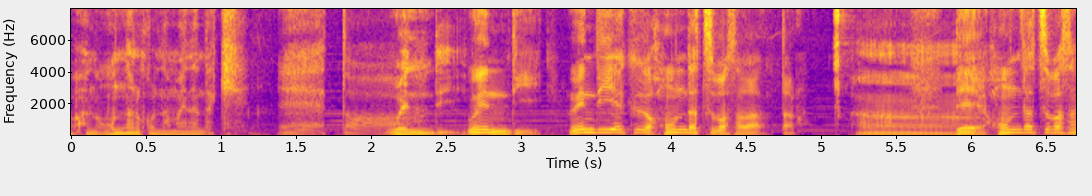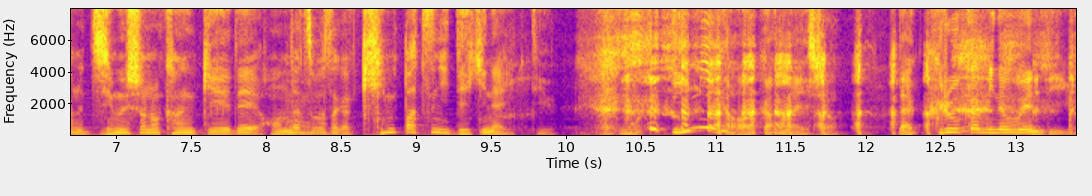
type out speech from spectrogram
あの女の子の名前なんだっけ？えっ、とウェンディウェンディウェンディ役が本田翼だったの。あー。で本田翼の事務所の関係で本田翼が金髪にできないっていう、もう意味が分かんないでしょ。だから黒髪のウェンディよ。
